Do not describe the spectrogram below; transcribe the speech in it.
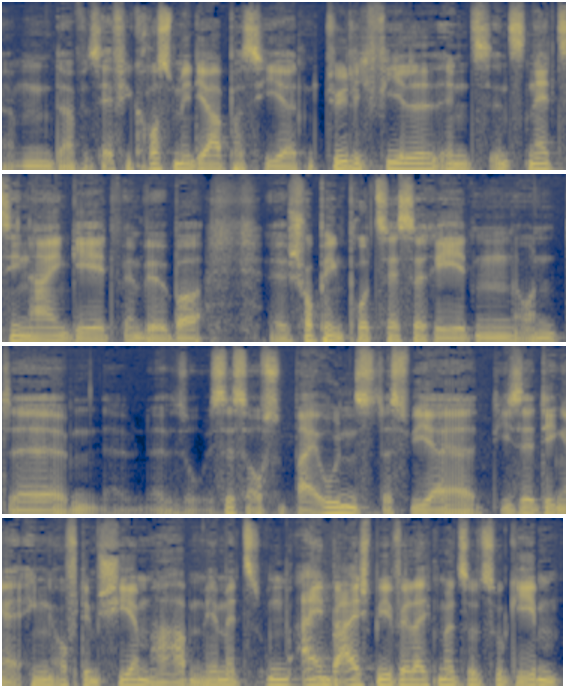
ähm, da sehr viel Crossmedia passiert, natürlich viel ins, ins Netz hineingeht, wenn wir über äh, Shoppingprozesse reden und äh, so ist es auch bei uns, dass wir diese Dinge eng auf dem Schirm haben. Wir haben jetzt, um ein Beispiel vielleicht mal so zu geben,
